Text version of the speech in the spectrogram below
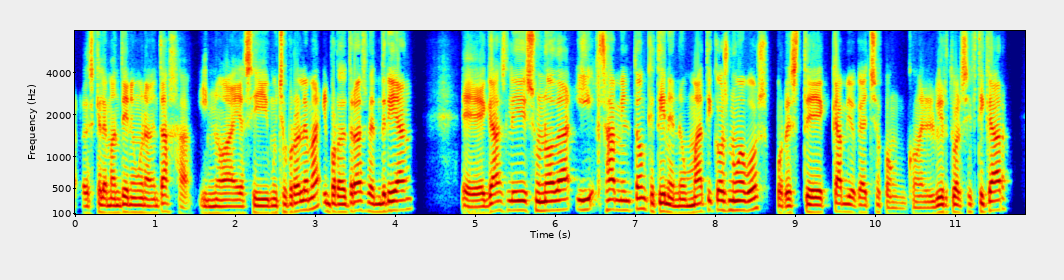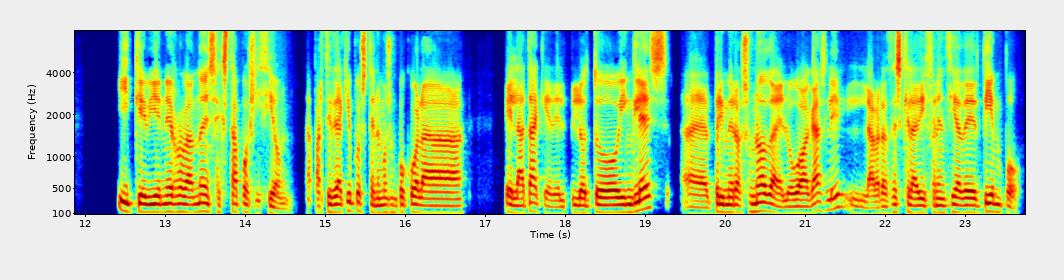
La verdad es que le mantienen una ventaja y no hay así mucho problema. Y por detrás vendrían eh, Gasly, Sunoda y Hamilton, que tienen neumáticos nuevos por este cambio que ha hecho con, con, el Virtual Safety Car y que viene rodando en sexta posición. A partir de aquí, pues tenemos un poco la, el ataque del piloto inglés, eh, primero a Sunoda y luego a Gasly. La verdad es que la diferencia de tiempo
